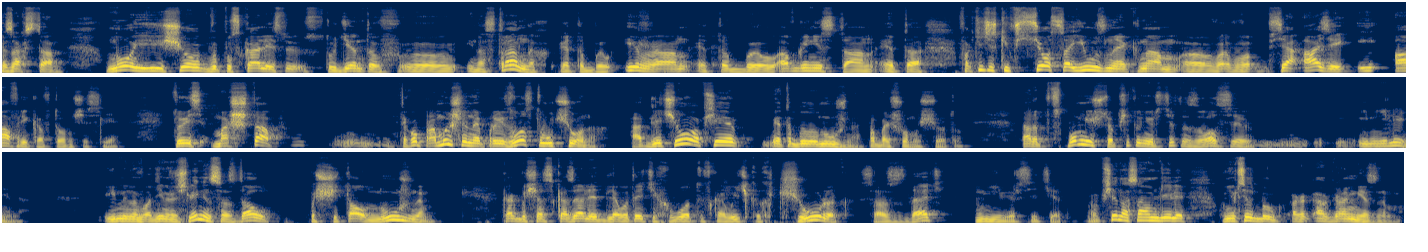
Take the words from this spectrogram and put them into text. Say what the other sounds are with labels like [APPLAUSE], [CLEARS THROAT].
Казахстан, но еще выпускали студентов э, иностранных. Это был Иран, это был Афганистан, это фактически все союзное к нам, э, вся Азия и Африка в том числе. То есть масштаб, такое промышленное производство ученых. А для чего вообще это было нужно, по большому счету? Надо вспомнить, что вообще-то университет назывался имени Ленина. Именно Владимир Ильич Ленин создал, посчитал нужным, как бы сейчас сказали, для вот этих вот, в кавычках, чурок создать университет. Вообще, на самом деле, университет был огромезным.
